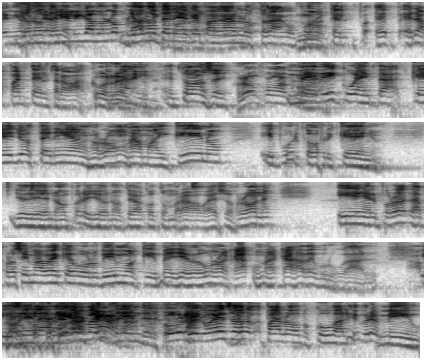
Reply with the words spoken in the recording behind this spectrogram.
Tenía, Yo no, tenía tenía, el hígado en los yo no tenía que pagar los tragos porque eh, era parte del trabajo. Correcto. Imagina. Entonces, Ron con Coca-Cola. me di cuenta que ellos tenían ron jamaiquino y puertorriqueño. Yo dije, no, pero yo no estoy acostumbrado a esos rones. Y en el pro- la próxima vez que volvimos aquí me llevé una, ca- una caja de Brugal. Y se la di al bartender. una- Digo, eso para los Cuba Libres míos.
